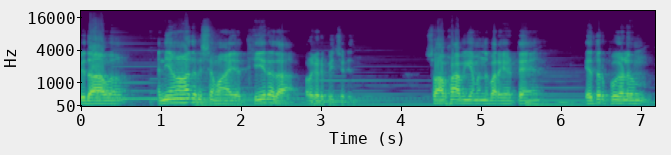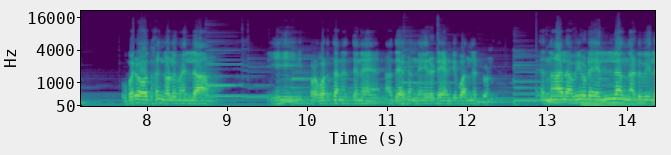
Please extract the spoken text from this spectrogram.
പിതാവ് അന്യാദൃശമായ ധീരത പ്രകടിപ്പിച്ചിരുന്നു. സ്വാഭാവികമെന്ന് പറയട്ടെ എതിർപ്പുകളും ഉപരോധങ്ങളുമെല്ലാം ഈ പ്രവർത്തനത്തിന് അദ്ദേഹം നേരിടേണ്ടി വന്നിട്ടുണ്ട്. എന്നാൽ അവയുടെ എല്ലാം നടുവിൽ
